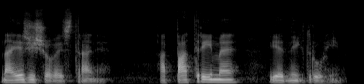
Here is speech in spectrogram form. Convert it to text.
na Ježišovej strane a patríme jedných druhým.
